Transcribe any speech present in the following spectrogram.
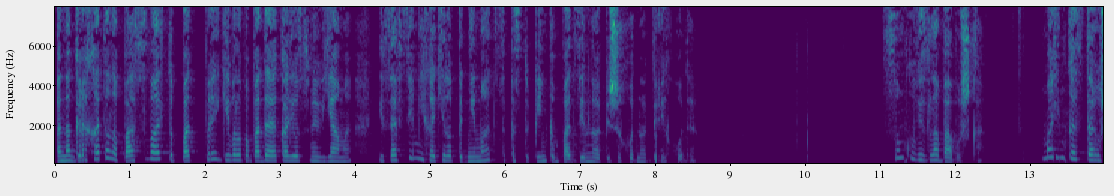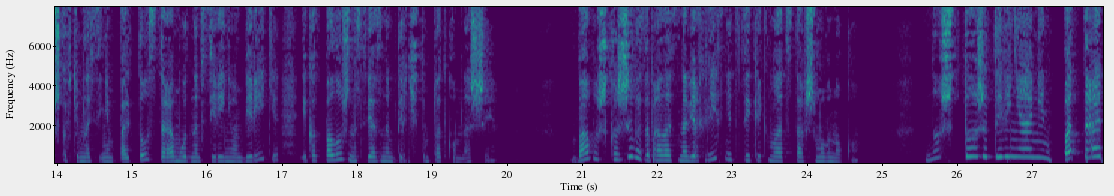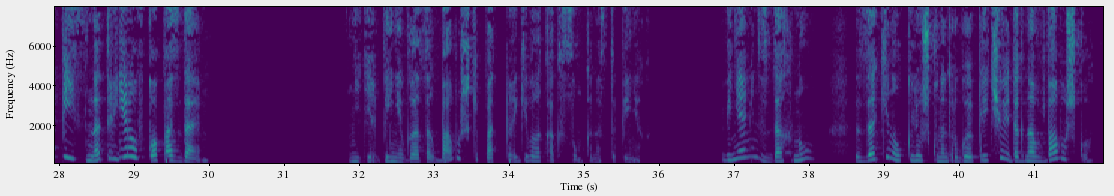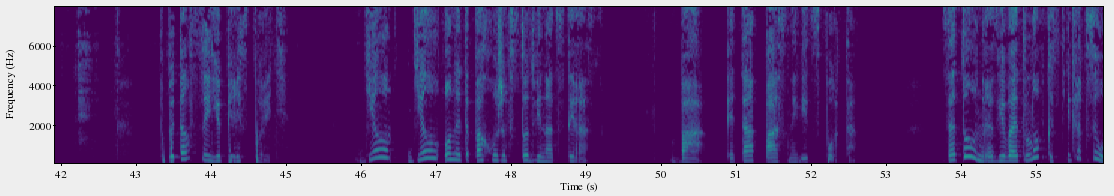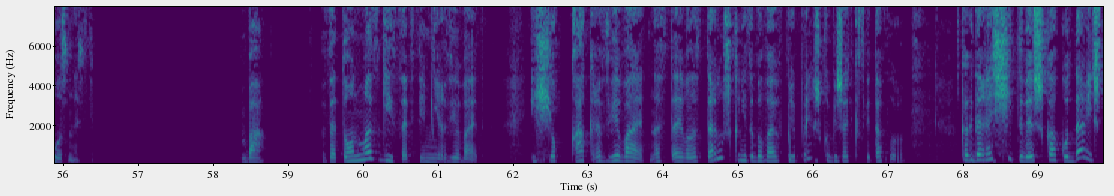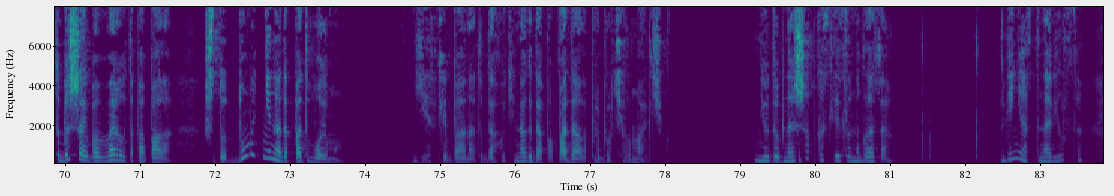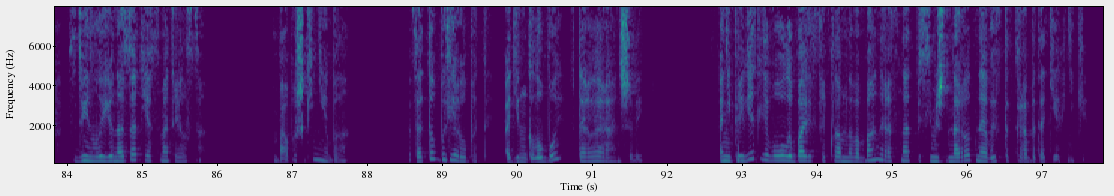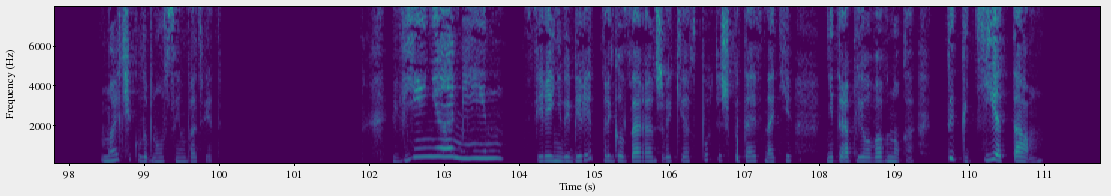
Она грохотала по асфальту, подпрыгивала, попадая колесами в ямы, и совсем не хотела подниматься по ступенькам подземного пешеходного перехода. Сумку везла бабушка. Маленькая старушка в темно-синем пальто, старомодном сиреневом берете и, как положено, связанным дырчатым платком на шее. Бабушка живо забралась наверх лестницы и крикнула отставшему внуку. «Ну что же ты, Вениамин, поторопись, на тренировку опоздаем!» Нетерпение в глазах бабушки подпрыгивало, как сумка на ступенях. Вениамин вздохнул, закинул клюшку на другое плечо и, догнав бабушку, попытался ее переспорить. Делал, делал он это, похоже, в 112 раз. Ба, это опасный вид спорта. Зато он развивает ловкость и грациозность. Ба, зато он мозги совсем не развивает. Еще как развивает, настаивала старушка, не забывая в припрыжку бежать к светофору когда рассчитываешь, как ударить, чтобы шайба в ворота попала. Что, думать не надо, по-твоему? Если бы она туда хоть иногда попадала, пробурчал мальчик. Неудобная шапка слезла на глаза. Винни остановился, сдвинул ее назад и осмотрелся. Бабушки не было. Зато были роботы. Один голубой, второй оранжевый. Они приветливо улыбались с рекламного баннера с надписью «Международная выставка робототехники». Мальчик улыбнулся им в ответ. «Вениамин!» Сиреневый берет прыгал за оранжевый Sportage, пытаясь найти неторопливого внука. «Ты где там?»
